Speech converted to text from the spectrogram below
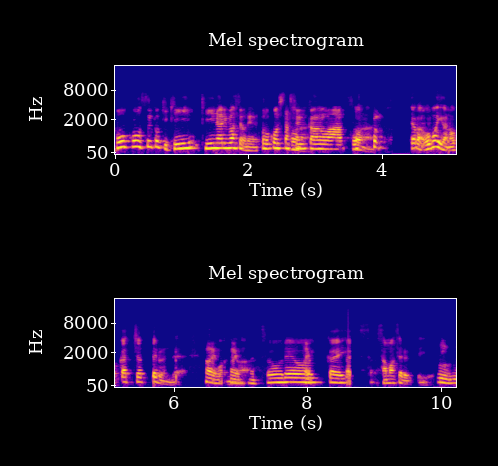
投稿するとき気に気になりますよね。投稿した瞬間は。そうなんです。やっぱ思いが乗っかっちゃってるんで、はい。はい。はそれを一回さ冷ませるっていう。うんう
